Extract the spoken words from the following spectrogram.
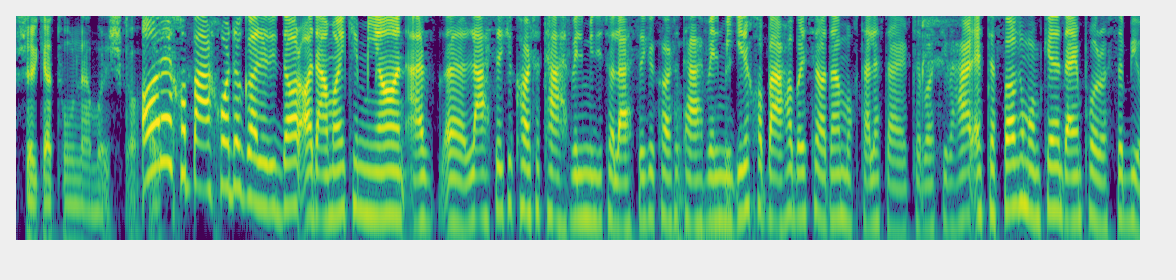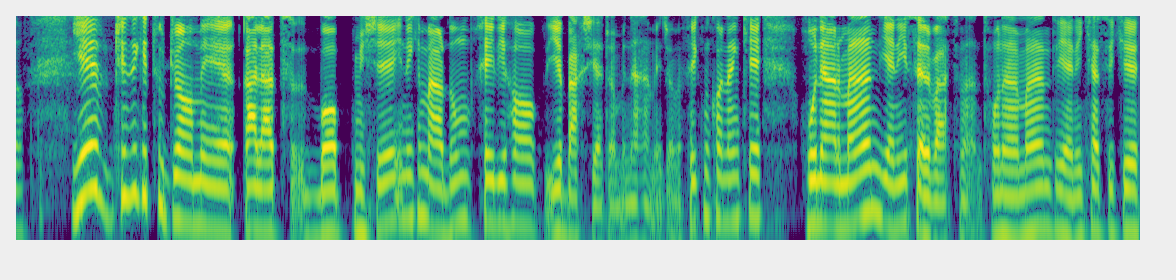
شرکت تو اون نمایشگاه. آره خب برخورد گالری دار آدمایی که میان از لحظه که کارت تحویل میدی تا لحظه که کارت تحویل می‌گیری خب برها با آدم مختلف در ارتباطی و هر اتفاقی ممکنه در این پروسه بیفته. یه چیزی که تو جامعه غلط باب میشه اینه که مردم خیلی ها یه بخشی از جامعه نه همه جامعه. فکر می‌کنن که هنرمند هنرمند یعنی ثروتمند. هنرمند یعنی کسی که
